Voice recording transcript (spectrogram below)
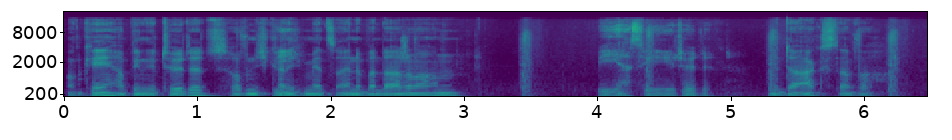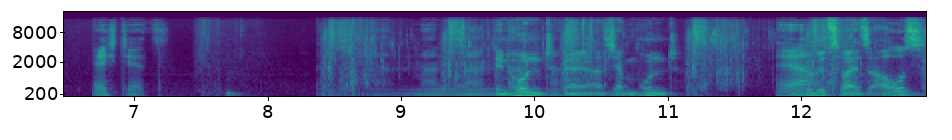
Okay, hab ihn getötet. Hoffentlich kann Wie? ich mir jetzt eine Bandage machen. Wie hast du ihn getötet? Mit der Axt einfach. Echt jetzt? Mann, Mann, Mann. Den Mann, Hund, Mann. gell? Also ich habe einen Hund. Ja, Loote zwar jetzt aus.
